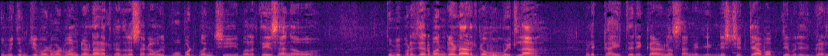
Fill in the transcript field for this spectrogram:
तुम्ही तुमची बडबड बंद करणार आहात का? जर सकाळमध्ये पोपट पंची मला ते सांगावं. तुम्ही प्रचार बंद करणार आहात का मुंबईतला? म्हणजे काहीतरी कारणं सांगायची. एक निश्चित त्या बाबतीमध्ये घड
